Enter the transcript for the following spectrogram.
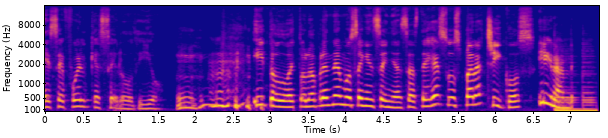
ese fue el que se lo dio. Y todo esto lo aprendemos en Enseñanzas de Jesús para chicos. Y grande.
